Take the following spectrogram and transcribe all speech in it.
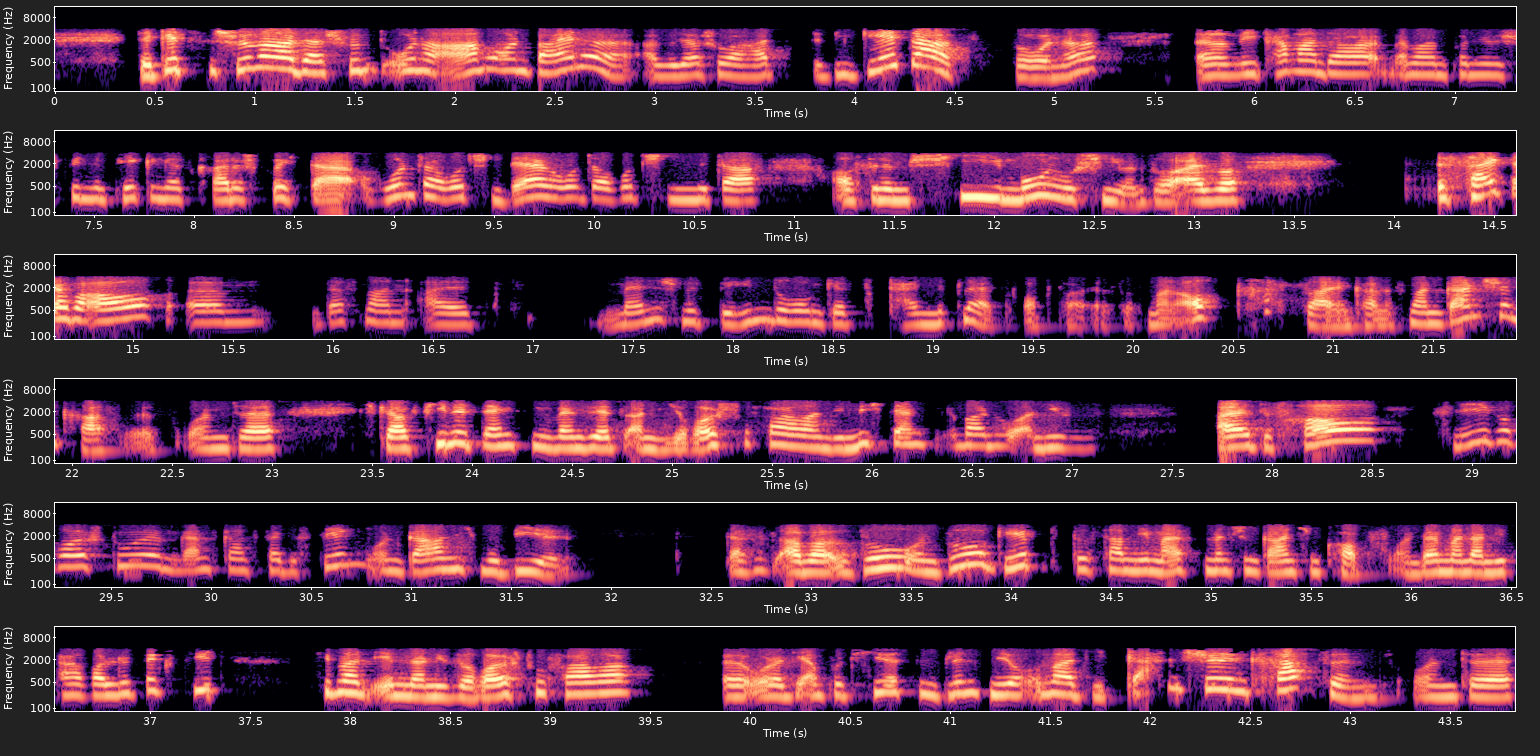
da gibt es einen Schwimmer, der schwimmt ohne Arme und Beine. Also der schon hat, wie geht das? So, ne? Äh, wie kann man da, wenn man von den Spielen in Peking jetzt gerade spricht, da runterrutschen, Berge runterrutschen mit da auf so einem Ski, Monoski und so. Also es zeigt aber auch, ähm, dass man als Mensch mit Behinderung jetzt kein Mitleidsopfer ist, dass man auch krass sein kann, dass man ganz schön krass ist. Und äh, ich glaube, viele denken, wenn sie jetzt an die Rollstuhlfahrer, an die mich denken, immer nur an diese alte Frau, Pflegerollstuhl, ein ganz, ganz fettes Ding und gar nicht mobil. Dass es aber so und so gibt, das haben die meisten Menschen gar nicht im Kopf. Und wenn man dann die Paralympics sieht, sieht man eben dann diese Rollstuhlfahrer äh, oder die Amputierten, Blinden, wie auch immer, die ganz schön krass sind. Und äh,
